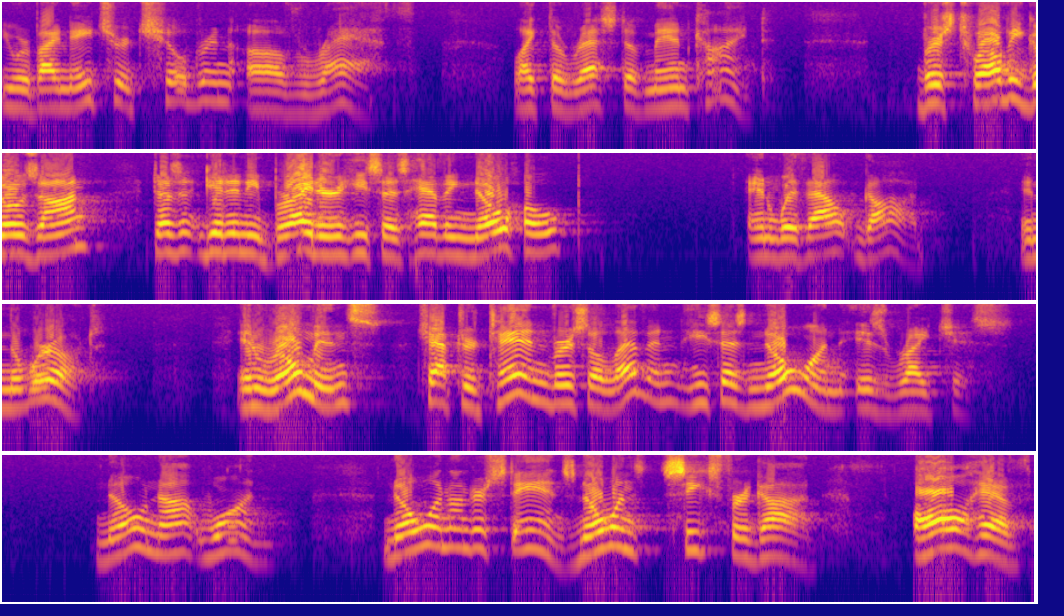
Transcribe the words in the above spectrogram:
You were by nature children of wrath, like the rest of mankind. Verse 12, he goes on, doesn't get any brighter. He says, having no hope and without God in the world. In Romans chapter 10, verse 11, he says, No one is righteous. No, not one. No one understands. No one seeks for God. All have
